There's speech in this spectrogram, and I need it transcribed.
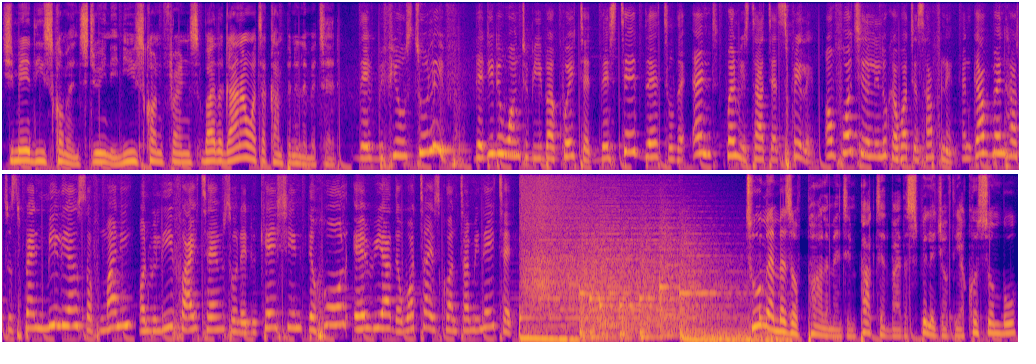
She made these comments during a news conference by the Ghana Water Company Limited. They refused to leave. They didn't want to be evacuated. They stayed there till the end when we started spilling. Unfortunately, look at what is happening. And government has to spend millions of money on relief items, on education. The whole area, the water is contaminated. Two members of parliament impacted by the spillage of the Akosombo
